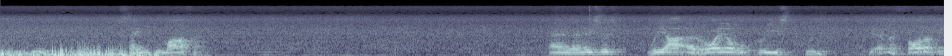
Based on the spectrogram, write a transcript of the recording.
to do the same to Martha. And then he says, we are a royal priesthood. Have you ever thought of it?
